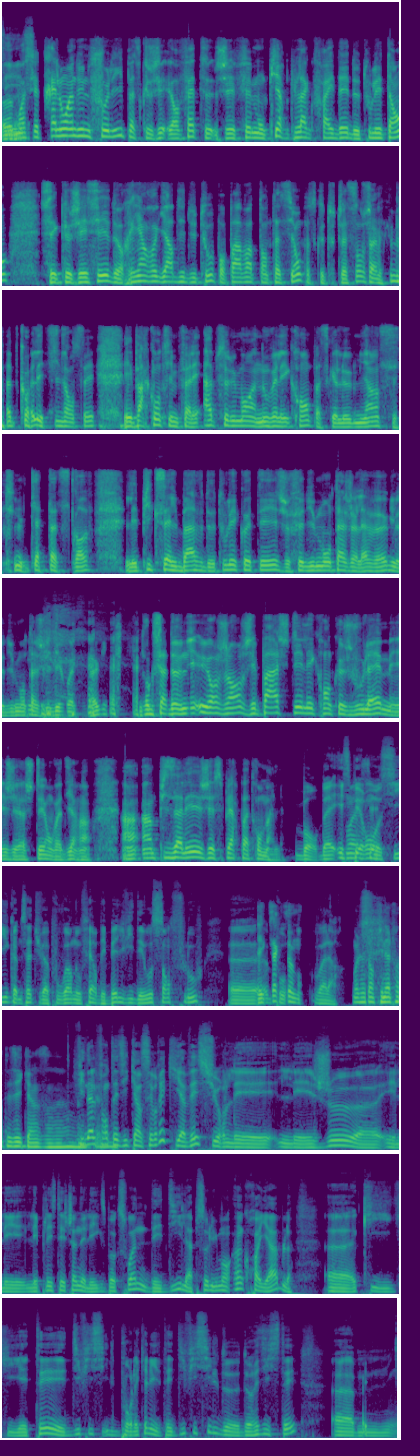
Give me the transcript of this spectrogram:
Euh, moi, c'est très loin d'une folie parce que j'ai, en fait, j'ai fait mon pire Black Friday de tous les temps. C'est que j'ai essayé de rien regarder du tout pour pas avoir de tentation parce que de toute façon, j'avais pas de quoi les financer. Et par contre, il me fallait absolument un nouvel écran parce que le mien, c'est une catastrophe. Les pixels bavent de tous les côtés. Je fais du montage à l'aveugle, du montage vidéo à l'aveugle. Donc, ça devenait urgent. J'ai pas acheté l'écran que je voulais, mais j'ai acheté, on va dire, un, un, un pis-aller, j'espère pas trop mal. bon, ben espérons Ouais, c'est- aussi. Comme ça, tu vas pouvoir nous faire des belles vidéos sans flou. euh, pour- Exactement. Voilà. Moi, j'attends Final Fantasy XV. euh, Final euh, Fantasy XV, c'est vrai qu'il y avait sur les les jeux euh, et les les PlayStation et les Xbox One des deals absolument incroyables euh, qui qui étaient difficiles pour lesquels il était difficile de, de résister. Euh,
